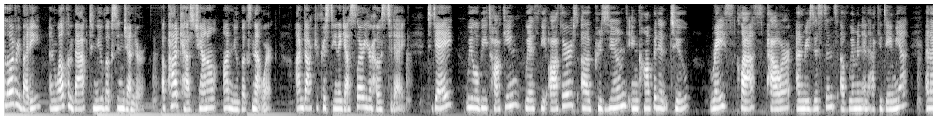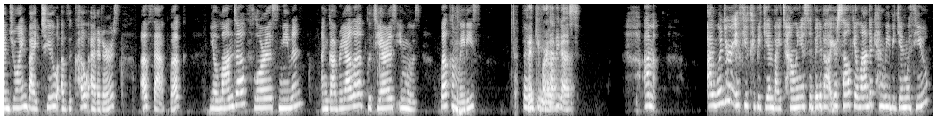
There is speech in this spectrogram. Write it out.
Hello, everybody, and welcome back to New Books in Gender, a podcast channel on New Books Network. I'm Dr. Christina Gessler, your host today. Today, we will be talking with the authors of Presumed Incompetent 2 Race, Class, Power, and Resistance of Women in Academia. And I'm joined by two of the co editors of that book, Yolanda Flores Niemann and Gabriela Gutierrez y Muhs. Welcome, ladies. Thank, Thank you. you for having us. Um, I wonder if you could begin by telling us a bit about yourself. Yolanda, can we begin with you?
